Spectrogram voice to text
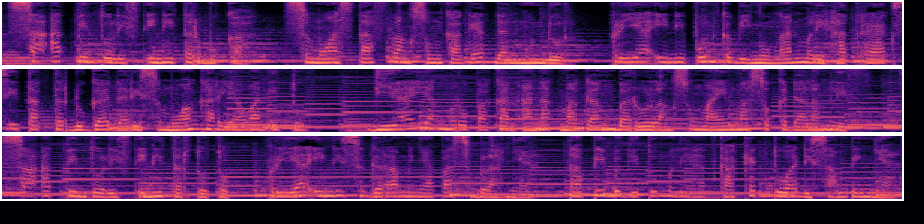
Saat pintu lift ini terbuka, semua staf langsung kaget dan mundur. Pria ini pun kebingungan melihat reaksi tak terduga dari semua karyawan itu. Dia yang merupakan anak magang baru langsung main masuk ke dalam lift. Saat pintu lift ini tertutup, pria ini segera menyapa sebelahnya. Tapi begitu melihat kakek tua di sampingnya,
